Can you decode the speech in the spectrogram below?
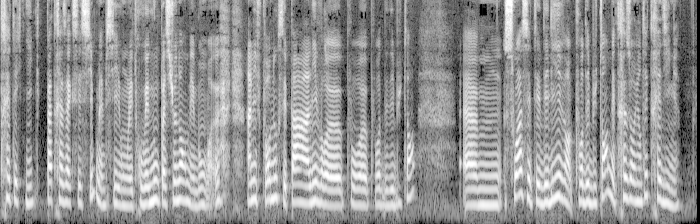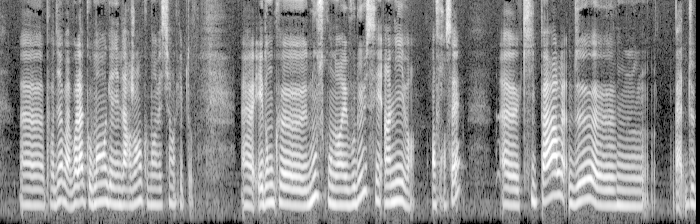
très techniques, pas très accessibles, même si on les trouvait nous passionnants, mais bon, euh, un livre pour nous, c'est pas un livre euh, pour, euh, pour des débutants. soit c'était des livres pour débutants, mais très orientés trading, pour dire bah, voilà comment gagner de l'argent, comment investir en crypto. et donc nous, ce qu'on aurait voulu, c'est un livre en français qui parle bah, de,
